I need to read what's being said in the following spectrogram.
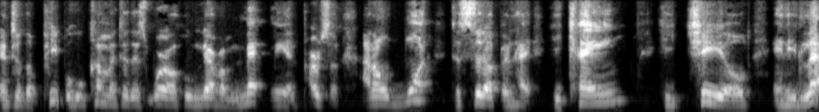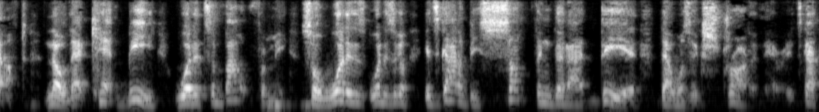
and to the people who come into this world who never met me in person. I don't want to sit up and, hey, he came, he chilled and he left. No, that can't be what it's about for me. So what is what is it? Gonna, it's got to be something that I did that was extraordinary. It's got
